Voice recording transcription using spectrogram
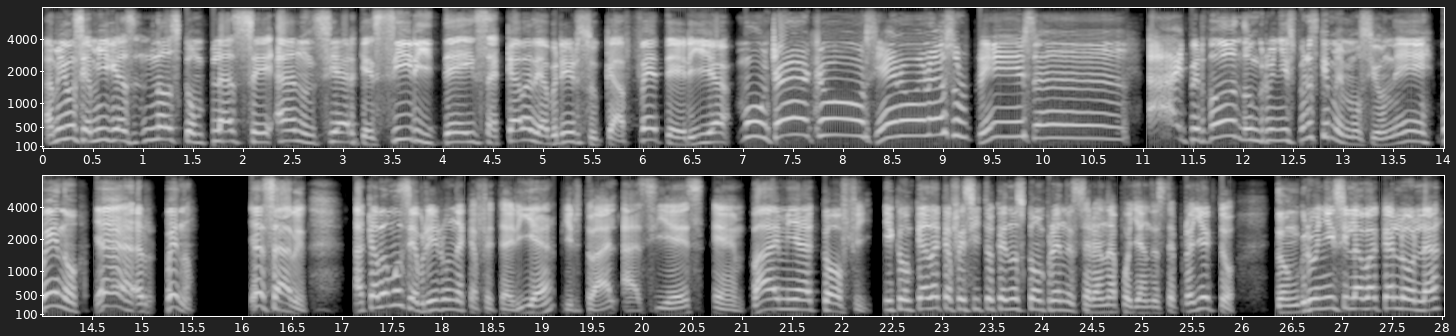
Amigos y amigas, nos complace anunciar que City Days acaba de abrir su cafetería. Muchachos, ¡Tiene una sorpresa. Ay, perdón, don Gruñis, pero es que me emocioné. Bueno, ya, bueno, ya saben. Acabamos de abrir una cafetería virtual, así es, en Buy Me a Coffee. Y con cada cafecito que nos compren estarán apoyando este proyecto. Don Gruñis y la vaca Lola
